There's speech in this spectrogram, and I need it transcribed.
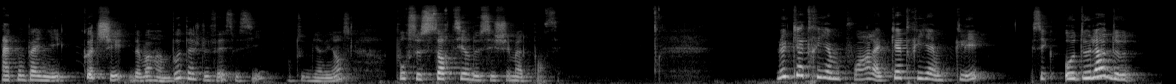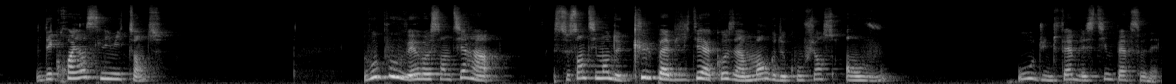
accompagné, coaché, d'avoir un bottage de fesses aussi, en toute bienveillance, pour se sortir de ces schémas de pensée. Le quatrième point, la quatrième clé, c'est qu'au-delà de, des croyances limitantes, vous pouvez ressentir un, ce sentiment de culpabilité à cause d'un manque de confiance en vous ou d'une faible estime personnelle.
